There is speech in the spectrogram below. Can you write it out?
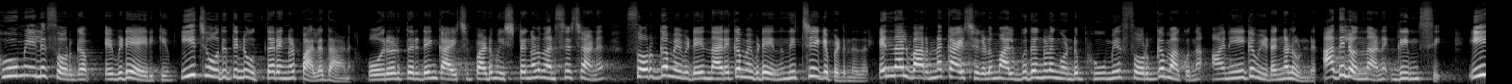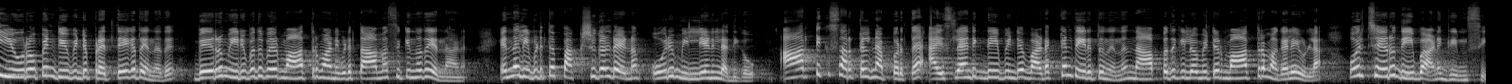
ഭൂമിയിലെ സ്വർഗം എവിടെയായിരിക്കും? ഈ ചോദ്യത്തിന്റെ ഉത്തരങ്ങൾ പലതാണ്. ഓരോരുത്തരുടെയും കാഴ്ചപ്പാടും ഇഷ്ടങ്ങളും അനുസരിച്ചാണ് സ്വർഗം എവിടെ നരകം എവിടെ എന്ന് നിശ്ചയിക്കപ്പെടുന്നത്. എന്നാൽ വർണ കാഴ്ചകളും അത്ഭുതങ്ങളും കൊണ്ട് ഭൂമിയെ സ്വർഗമാക്കുന്ന അനേകം ഇടങ്ങളുണ്ട്. അതിലൊന്നാണ് ഗ്രിംസി. ഈ യൂറോപ്യൻ ദ്വീപിന്റെ പ്രത്യേകത എന്നത് വെറും ഇരുപത് പേർ മാത്രമാണ് ഇവിടെ താമസിക്കുന്നത് എന്നാണ്. എന്നാൽ ഇവിടുത്തെ പക്ഷികളുടെ എണ്ണം ഒരു മില്യണിലധികവും. ആർട്ടിക് സർക്കിളിനപ്പുറത്ത് ഐസ്ലാൻഡിക് ദ്വീപിന്റെ വടക്കൻ തീരത്ത് നിന്ന് നാൽപ്പത് കിലോമീറ്റർ മാത്രം അകലെയുള്ള ഒരു ചെറു ദ്വീപാണ് ഗ്രിംസി.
